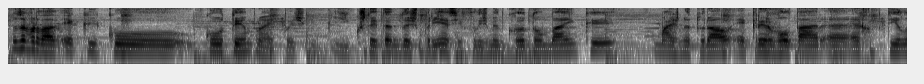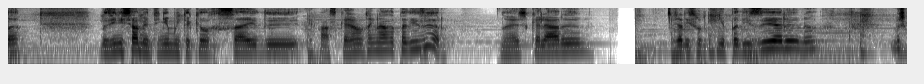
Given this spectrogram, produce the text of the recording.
Mas a verdade é que com, com o tempo, não é? Depois, e gostei tanto da experiência e felizmente correu tão bem que o mais natural é querer voltar a, a repeti-la. Mas inicialmente tinha muito aquele receio de, epá, se calhar não tenho nada para dizer, não é? Se calhar eh, já disse tudo o que tinha para dizer, não? Mas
